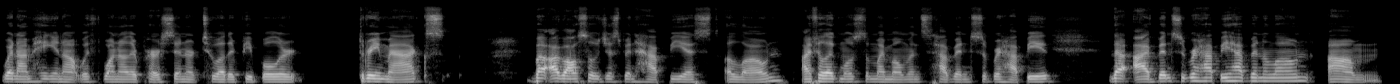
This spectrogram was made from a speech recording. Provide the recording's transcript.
when I'm hanging out with one other person or two other people or three max but I've also just been happiest alone. I feel like most of my moments have been super happy that I've been super happy have been alone. Um,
